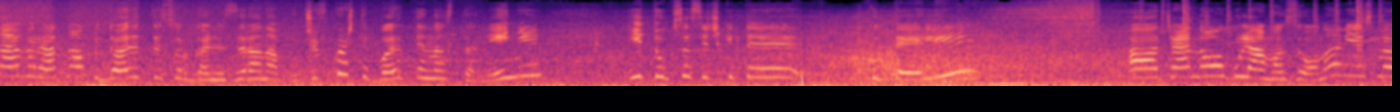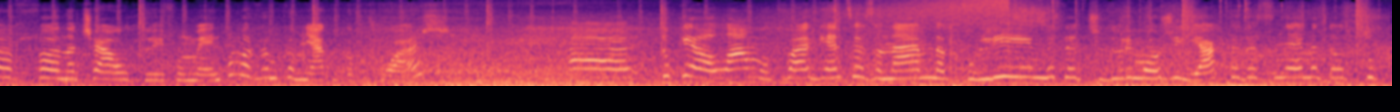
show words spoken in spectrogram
най-вероятно ако дойдете с организирана почивка ще бъдете настанени и тук са всичките хотели. А, тя е много голяма зона, ние сме в началото и в момента вървим към някакъв плаж. А, тук е Аламо, това е агенция за найем на коли, мисля, че дори може и яхта да си наемете от тук.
